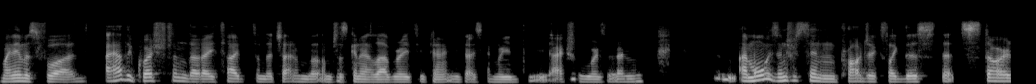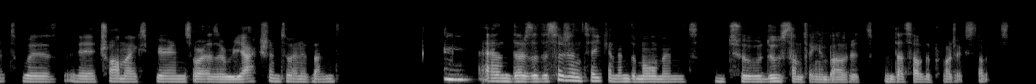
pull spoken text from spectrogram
My name is Fuad. I had a question that I typed in the chat room, but I'm just gonna elaborate. You can, you guys can read the actual words that I wrote. I'm always interested in projects like this that start with a trauma experience or as a reaction to an event. Mm. And there's a decision taken in the moment to do something about it. And that's how the project starts.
